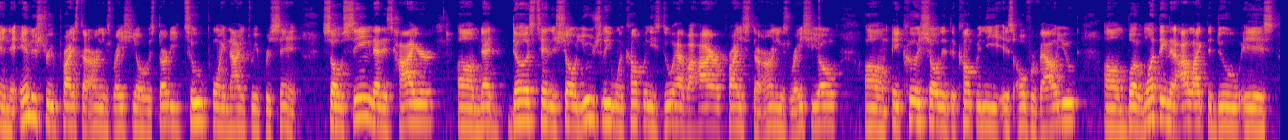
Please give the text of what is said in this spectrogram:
And the industry price to earnings ratio is 32.93%. So seeing that it's higher, um, that does tend to show usually when companies do have a higher price to earnings ratio, um, it could show that the company is overvalued. Um, but one thing that I like to do is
